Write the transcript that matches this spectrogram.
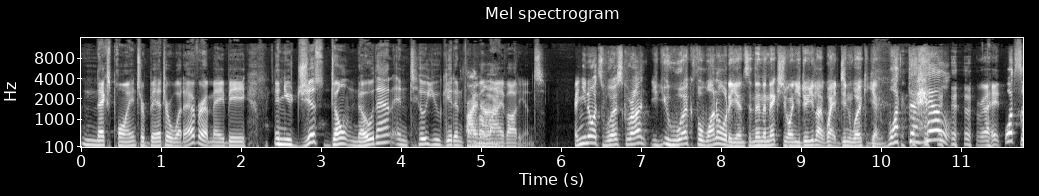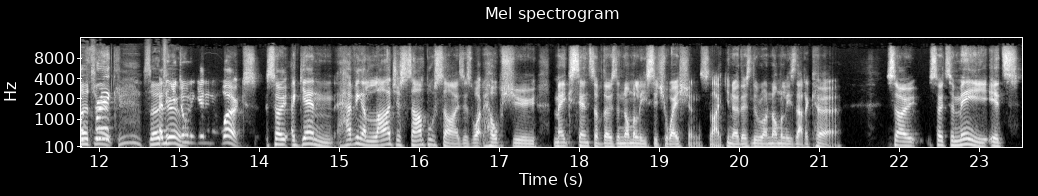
next point or bit or whatever it may be, and you just don't know that until you get in front of a live audience. And you know what's worse, Grant? You, you, work for one audience, and then the next one you do, you're like, wait, it didn't work again. What the hell? right. What's so the frick? True. So and true. then you do it again, and it works. So again, having a larger sample size is what helps you make sense of those anomaly situations, like you know those little anomalies that occur. So, so to me, it's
